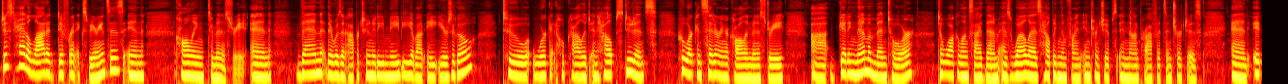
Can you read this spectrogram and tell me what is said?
just had a lot of different experiences in calling to ministry. And then there was an opportunity, maybe about eight years ago, to work at Hope College and help students who are considering a call in ministry, uh, getting them a mentor to walk alongside them, as well as helping them find internships in nonprofits and churches. And it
